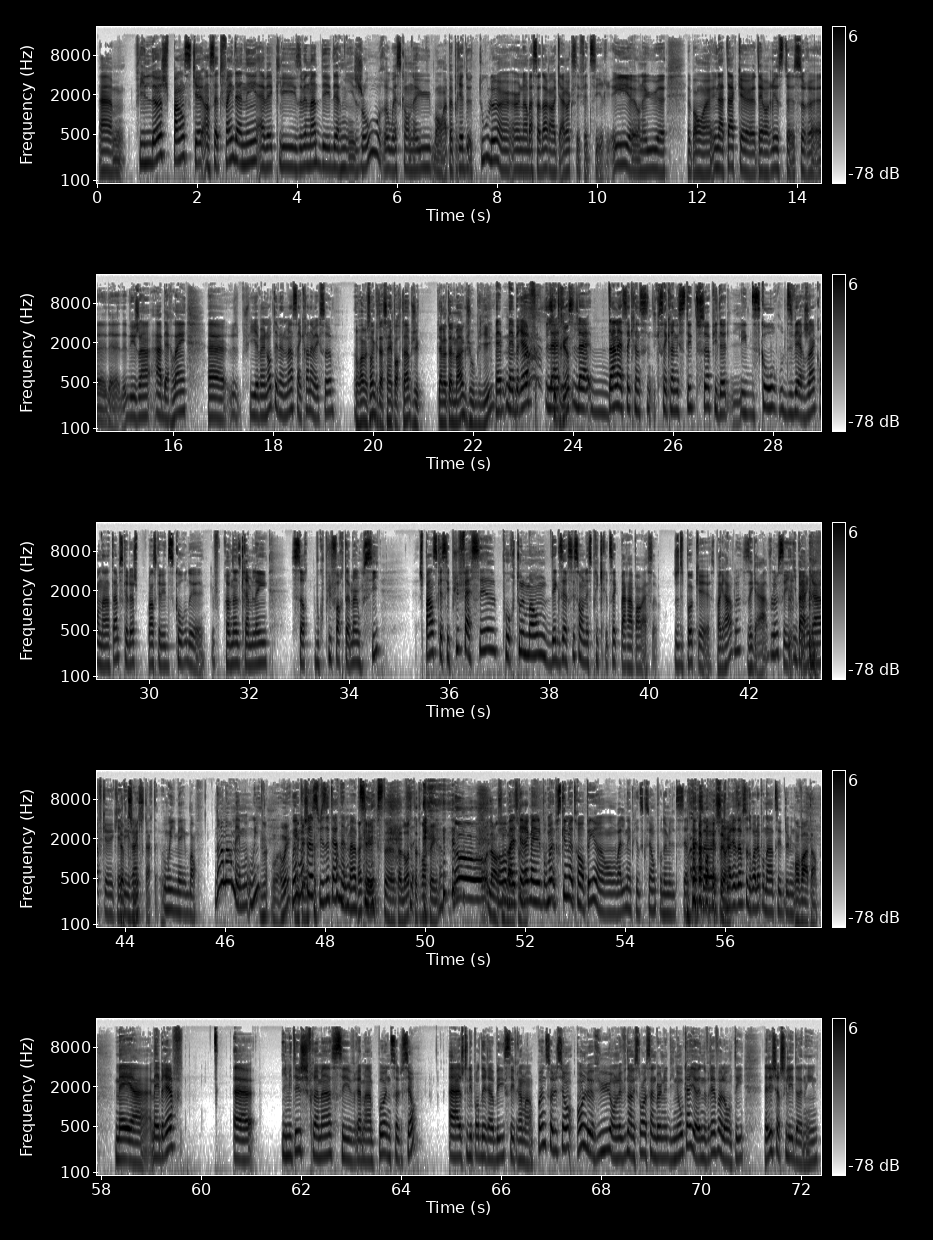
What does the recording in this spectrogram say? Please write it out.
Euh, puis là, je pense qu'en cette fin d'année, avec les événements des derniers jours, où est-ce qu'on a eu, bon, à peu près de tout, là, un, ambassadeur en qui s'est fait tirer, euh, on a eu, euh, bon, euh, une attaque terroriste sur de- de- des gens à Berlin, puis il y avait un autre événement synchrone avec ça. Ouais, mais ça qui est assez important, puis j'ai- il y en a tellement que j'ai oublié. Mais, mais bref, la- triste. la- dans la synchronicité, de tout ça, puis le- les discours divergents qu'on entend, parce que là, je pense que les discours de, provenant du Kremlin sortent beaucoup plus fortement aussi. Je pense que c'est plus facile pour tout le monde d'exercer son esprit critique par rapport à ça. Je dis pas que c'est pas grave, là. C'est grave, là. C'est hyper grave qu'il y ait des gens qui partent. Oui, mais bon. Non, non, mais oui. Ouais, Oui, Oui, Ok. moi, je suis éternellement Ok, optimiste. t'as t'as le droit de te tromper, là. Oh, non, c'est Oh, ben, c'est correct, mais pour, me- pour ce qui est de me tromper, euh, on va aller dans les prédictions pour 2017. Ça, Ouais, je me réserve ce droit-là pour dans deux minutes. On va attendre. Mais, euh, mais bref, euh, limiter le chiffrement, c'est vraiment pas une solution. Ajouter des portes dérobées, c'est vraiment pas une solution. On l'a vu, on l'a vu dans l'histoire de San Bernardino, quand il y a une vraie volonté d'aller chercher les données,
